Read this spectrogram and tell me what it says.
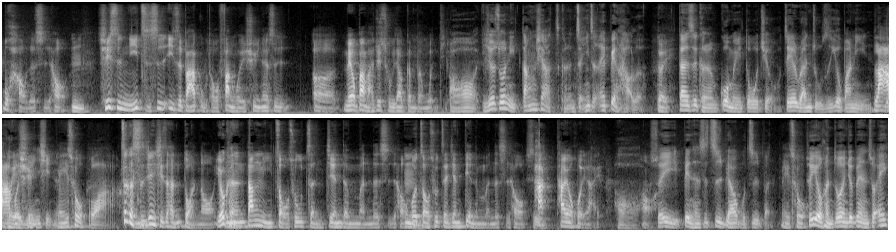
不好的时候，嗯，其实你只是一直把骨头放回去，那是呃没有办法去处理到根本问题哦。也就是说，你当下可能整一整，哎，变好了，对，但是可能过没多久，这些软组织又把你拉回原形了。没错，哇，这个时间其实很短哦。有可能当你走出整间的门的时候，或走出这间店的门的时候，它它又回来了。哦，所以变成是治标不治本。没错，所以有很多人就变成说，哎。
